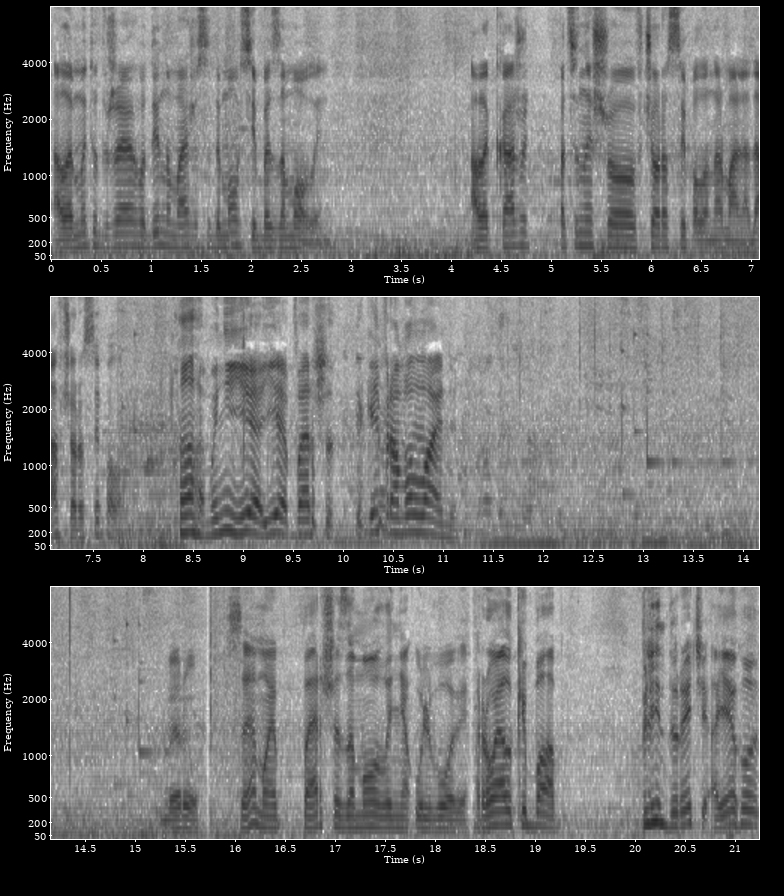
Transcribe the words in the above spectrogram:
Але ми тут вже годину майже сидимо всі без замовлень. Але кажуть, пацани, що вчора сипало нормально, да? Вчора сипало? А, мені є, є, перше. Який прям в онлайні. Беру. Це моє перше замовлення у Львові. Royal Kebab. Блін, до речі, а я його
